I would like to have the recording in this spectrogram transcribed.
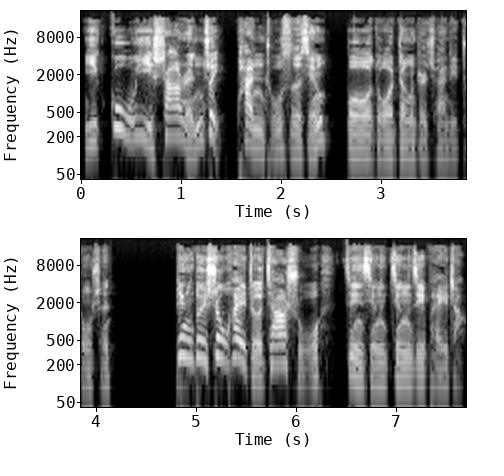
以故意杀人罪判处死刑，剥夺政治权利终身，并对受害者家属进行经济赔偿。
